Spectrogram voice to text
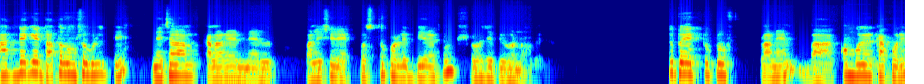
হাত ব্যাগের ধাতব অংশগুলিতে ন্যাচারাল কালারের নেল পালিশের এক প্রস্থ প্রলেপ দিয়ে রাখুন, সহজে বিবর্ণ হবে না। ছোট এক টুকরো ফ্লানেল বা কম্বলের কাপড়ে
